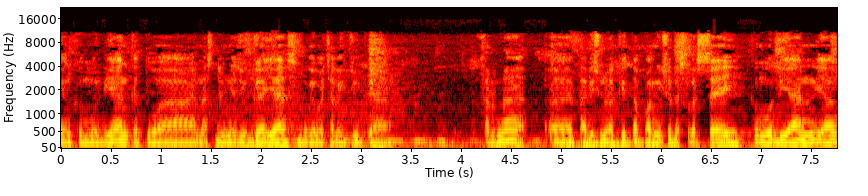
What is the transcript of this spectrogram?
yang kemudian Ketua Nasdemnya juga ya sebagai Bacaleg juga. Karena eh, tadi sudah kita panggil sudah selesai, kemudian yang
